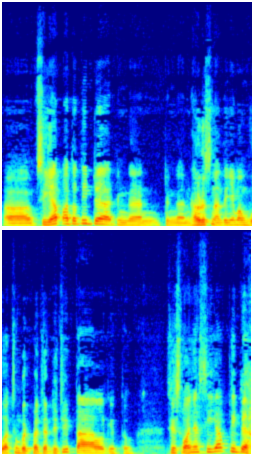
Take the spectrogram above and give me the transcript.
uh, siap atau tidak dengan dengan harus nantinya membuat sumber belajar digital gitu. Siswanya siap tidak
